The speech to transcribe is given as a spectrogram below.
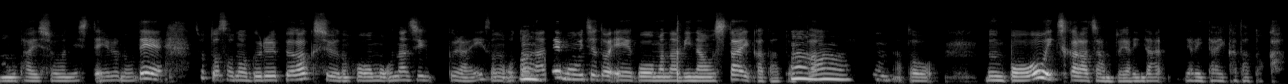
んを対象にしているので、ちょっとそのグループ学習の方も同じぐらいその大人でもう一度英語を学び直したい方とうか、んうん。うんあと文法を一からちゃんとやりだやりたい方とか。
